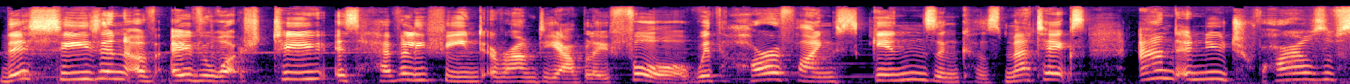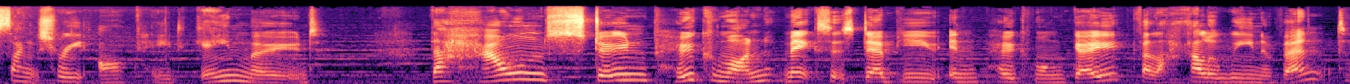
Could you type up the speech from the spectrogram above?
This season of Overwatch 2 is heavily themed around Diablo 4, with horrifying skins and cosmetics, and a new Trials of Sanctuary arcade game mode. The Houndstone Pokemon makes its debut in Pokemon Go for the Halloween event.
